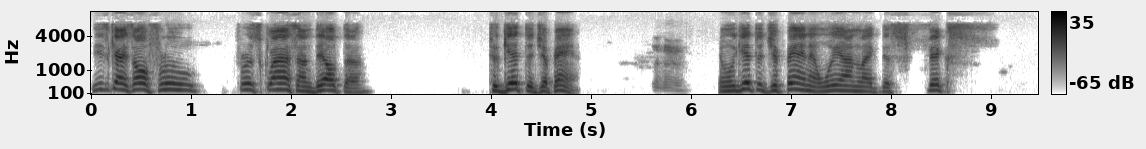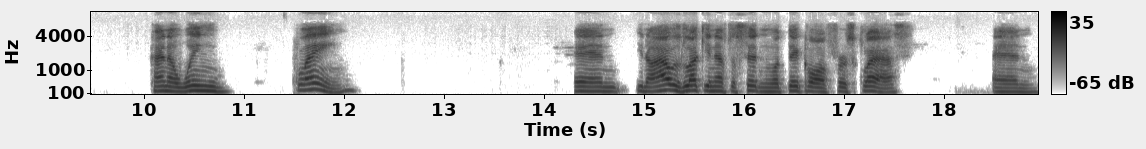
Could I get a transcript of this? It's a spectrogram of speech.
these guys all flew first class on Delta to get to Japan. Mm-hmm. And we get to Japan and we're on like this fixed kind of wing plane. And, you know, I was lucky enough to sit in what they call first class. And,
